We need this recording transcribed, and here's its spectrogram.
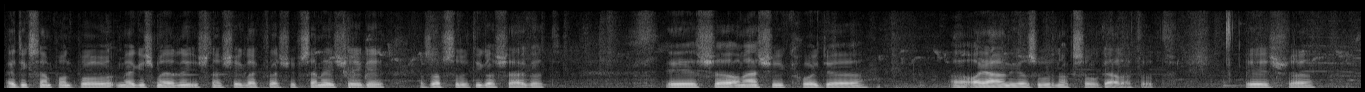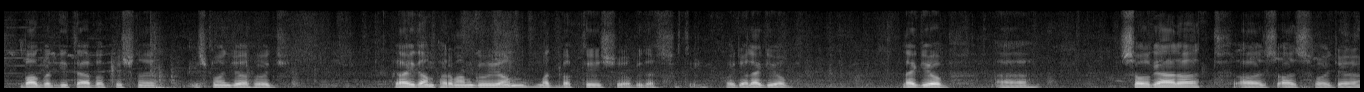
egyik szempontból megismerni Istenség legfelsőbb személyiségét, az abszolút igazságot, és a másik, hogy ajánlni az Úrnak szolgálatot. És uh, Bhagavad Gita-ban Krishna is mondja, hogy Jaidam Paramam Guyam Mad Bhakti és hogy a legjobb, legjobb uh, szolgálat az az, hogy uh,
